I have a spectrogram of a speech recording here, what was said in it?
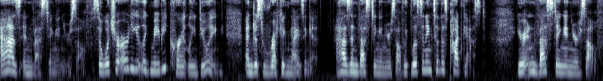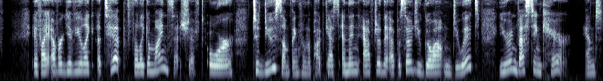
as investing in yourself. So what you're already like maybe currently doing and just recognizing it as investing in yourself. Like listening to this podcast. You're investing in yourself. If I ever give you like a tip for like a mindset shift or to do something from the podcast and then after the episode you go out and do it, you're investing care and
